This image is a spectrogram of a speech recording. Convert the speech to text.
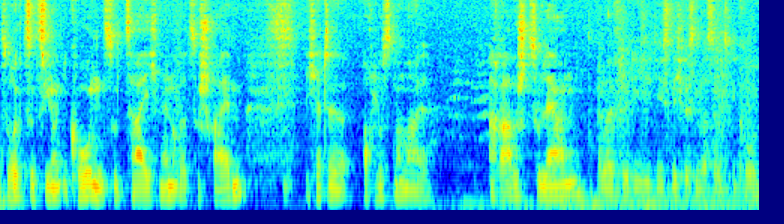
zurückzuziehen und Ikonen zu zeichnen oder zu schreiben. Ich hätte auch Lust, nochmal Arabisch zu lernen. Einmal für die, die es nicht wissen, was sind Ikonen?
